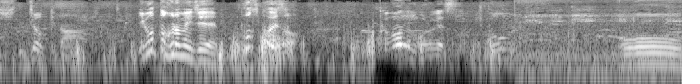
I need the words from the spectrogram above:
진짜 웃기다 이것도 그러면 이제 포스코에서 그거는 모르겠습니다. 오. 오.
